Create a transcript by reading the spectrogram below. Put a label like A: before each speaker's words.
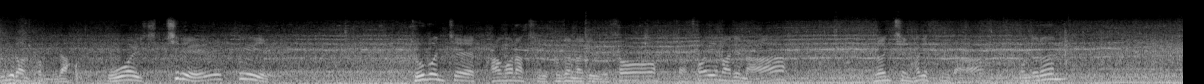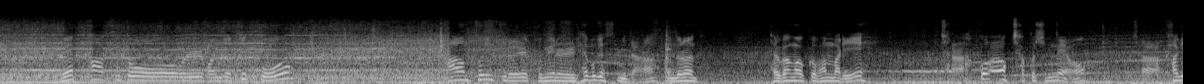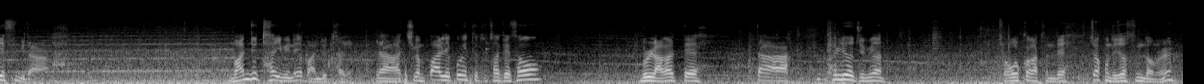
A: 누구런터입니다. 5월 17일 토요일. 두 번째 광어 낚시 도전하기 위해서 자, 서해 마리나 런칭 하겠습니다. 오늘은 외파 수도를 먼저 찍고 다음 포인트를 고민을 해보겠습니다. 오늘은 대광어급 한 마리 자꼭 잡고 싶네요. 자 가겠습니다. 만주 타임이네 만주 타임. 야 지금 빨리 포인트 도착해서 물 나갈 때 딱 흘려주면 좋을 것 같은데 조금 늦었습니다 오늘.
